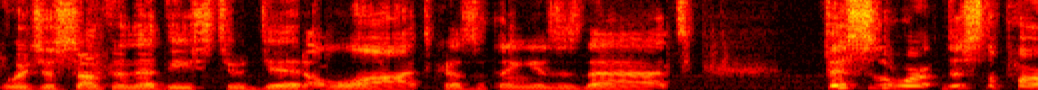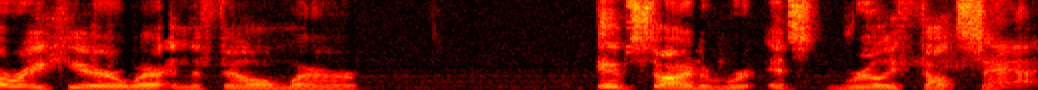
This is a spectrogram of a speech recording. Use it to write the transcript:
which is something that these two did a lot. Because the thing is, is that this is the this is the part right here where in the film where it started, it's really felt sad.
